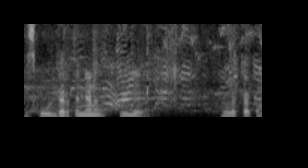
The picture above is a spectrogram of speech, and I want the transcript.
ഈ സ്കൂളിന്റെ അടുത്ത് തന്നെയാണ് ഇതിന്റെ വെള്ളച്ചാട്ടം.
